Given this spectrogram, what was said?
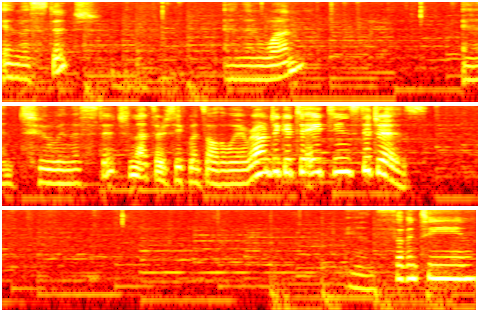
in the stitch. And then one and two in the stitch. And that's our sequence all the way around to get to 18 stitches. And 17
